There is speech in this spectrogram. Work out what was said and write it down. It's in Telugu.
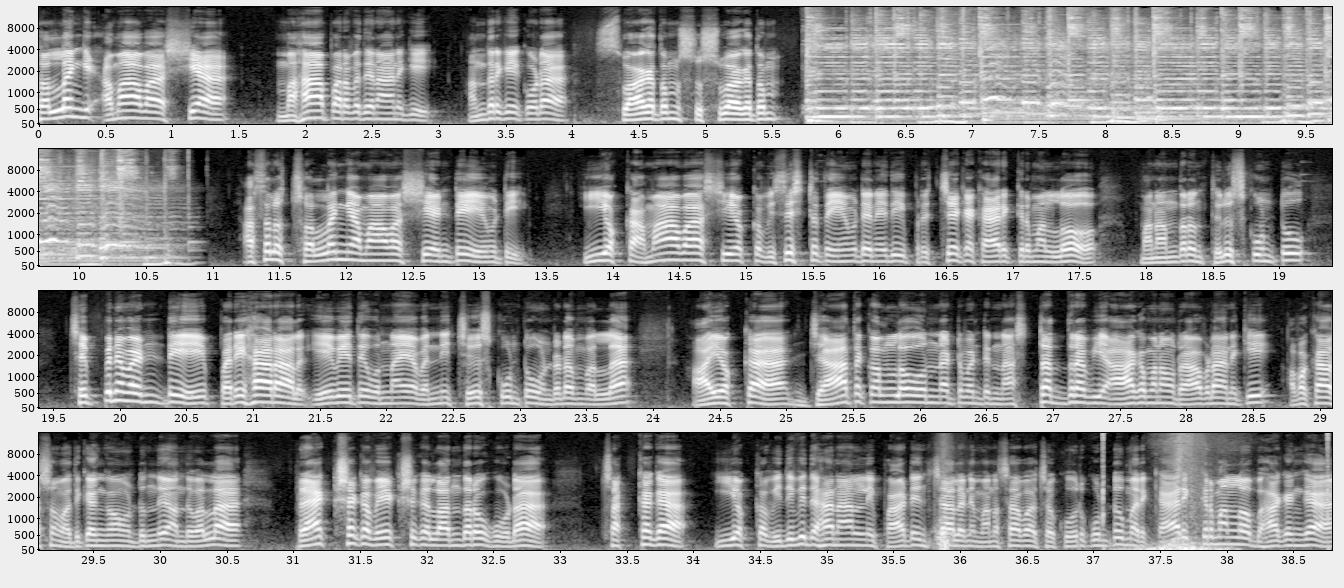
చొల్లంగి అమావాస్య మహాపర్వదినానికి అందరికీ కూడా స్వాగతం సుస్వాగతం. అసలు చొల్లంగి అమావాస్య అంటే ఏమిటి? ఈ యొక్క అమావాస్య యొక్క విశిష్టత ఏమిటనేది ప్రత్యేక కార్యక్రమంలో మనందరం తెలుసుకుంటూ చెప్పిన వంటి పరిహారాలు ఏవైతే ఉన్నాయో అవన్నీ చేసుకుంటూ ఉండడం వల్ల ఆ యొక్క జాతకంలో ఉన్నటువంటి నష్టద్రవ్య ఆగమనం రావడానికి అవకాశం అధికంగా ఉంటుంది. అందువల్ల ప్రేక్షక వీక్షకులందరూ కూడా చక్కగా ఈ యొక్క విధి విధానాలని పాటించాలని మనసావాచ కోరుకుంటూ మరి కార్యక్రమంలో భాగంగా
